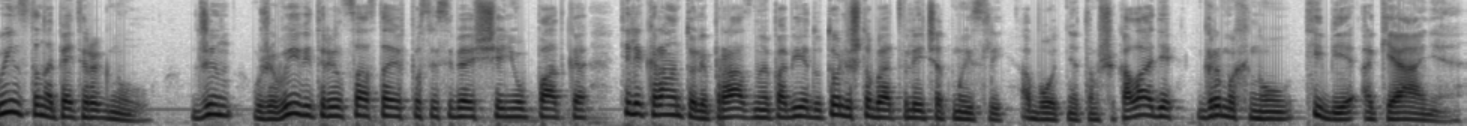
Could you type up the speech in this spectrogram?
Уинстон опять рыгнул. Джин уже выветрился, оставив после себя ощущение упадка. Телекран, то ли празднуя победу, то ли чтобы отвлечь от мыслей об отнятом шоколаде, громыхнул «Тебе, океане».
